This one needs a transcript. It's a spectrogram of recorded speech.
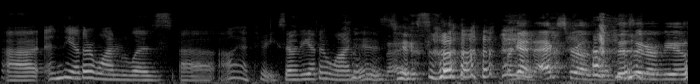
uh, and the other one was, uh, oh, I have three. So the other one is. nice. We're getting extras with this interview.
